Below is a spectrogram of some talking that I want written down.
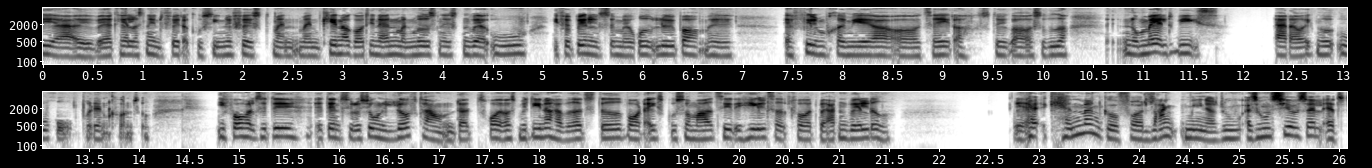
Det er, øh, hvad jeg kalder sådan en fedt og kusinefest. Man, man kender godt hinanden, man mødes næsten hver uge i forbindelse med rød løber, med ja, filmpremiere og teaterstykker osv. Normaltvis er der jo ikke noget uro på den konto. I forhold til det, den situation i lufthavnen, der tror jeg også, Medina har været et sted, hvor der ikke skulle så meget til det hele taget, for at verden væltede. Ja. Kan, kan man gå for langt, mener du? Altså hun siger jo selv, at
